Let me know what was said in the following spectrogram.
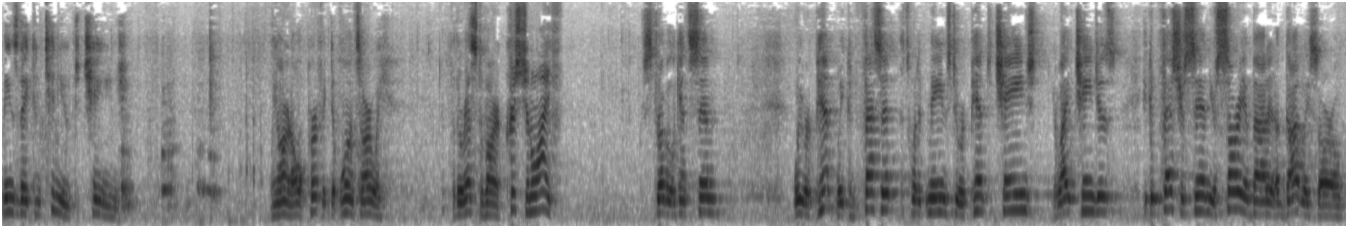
Means they continue to change we aren't all perfect at once, are we? For the rest of our Christian life, we're struggle against sin. We repent, we confess it. That's what it means to repent, to change. Your life changes. You confess your sin, you're sorry about it, a godly sorrow,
